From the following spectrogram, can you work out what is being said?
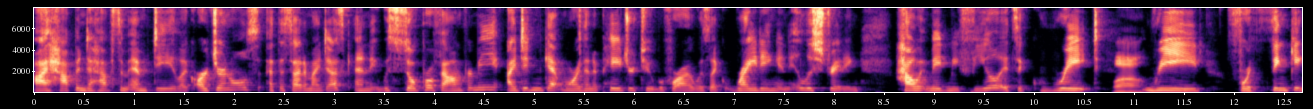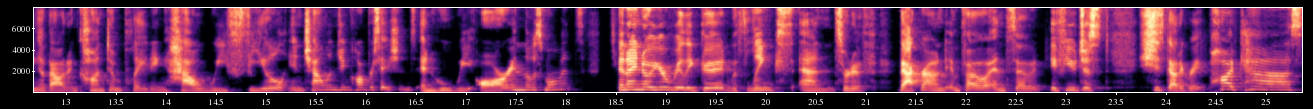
I happened to have some empty like art journals at the side of my desk, and it was so profound for me. I didn't get more than a page or two before I was like writing and illustrating how it made me feel. It's a great Wow. read for thinking about and contemplating how we feel in challenging conversations and who we are in those moments. And I know you're really good with links and sort of background info. And so if you just, she's got a great podcast.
